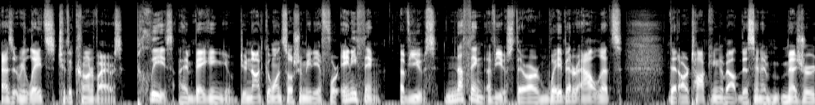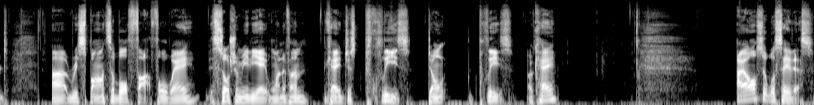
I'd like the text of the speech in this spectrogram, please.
as it relates to the coronavirus. Please, I am begging you, do not go on social media for anything of use. Nothing of use. There are way better outlets that are talking about this in a measured, uh, responsible, thoughtful way. Social media one of them. Okay, just please don't, please. Okay. I also will say this.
